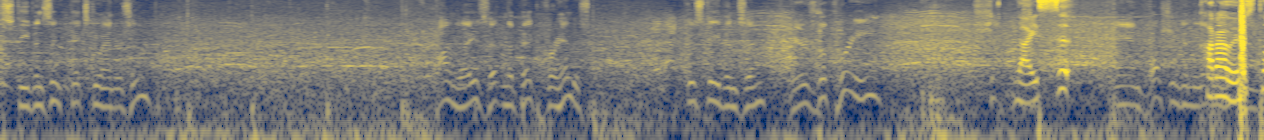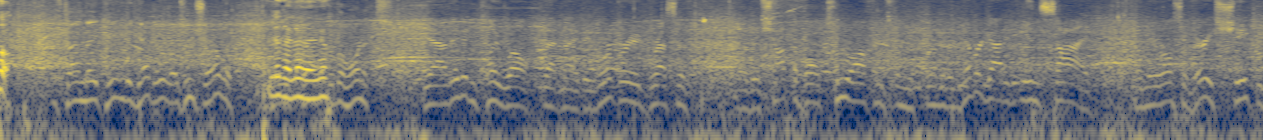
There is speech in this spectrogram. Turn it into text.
Stevenson kicks to Anderson. Vonleh setting the pick for Henderson. Back to Stevenson. Here's the three. Shot 나이스. and Washington the 가라, other way. 웹스터. Last time they came together was in Charlotte. 달려, 달려, 달려. For the Hornets. Yeah, they didn't play well that night. They weren't very aggressive. Uh, they shot the ball too often from the perimeter, never got it inside, and they were also very shaky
